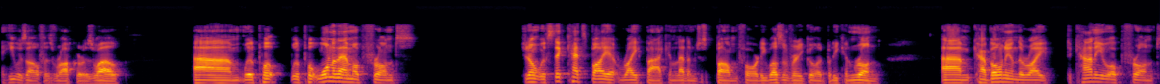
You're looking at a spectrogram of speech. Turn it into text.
he was off his rocker as well. Um, we'll put we'll put one of them up front. Do you know we'll stick Ketsbaia at right back and let him just bomb forward. He wasn't very good, but he can run. Um, Carbone on the right, Di Canio up front,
